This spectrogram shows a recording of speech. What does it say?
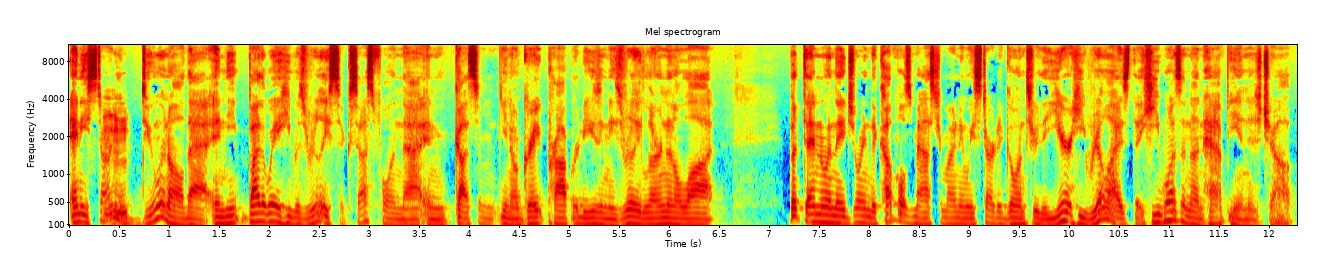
and he started mm-hmm. doing all that and he by the way he was really successful in that and got some you know great properties and he's really learning a lot but then when they joined the couples mastermind and we started going through the year he realized that he wasn't unhappy in his job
